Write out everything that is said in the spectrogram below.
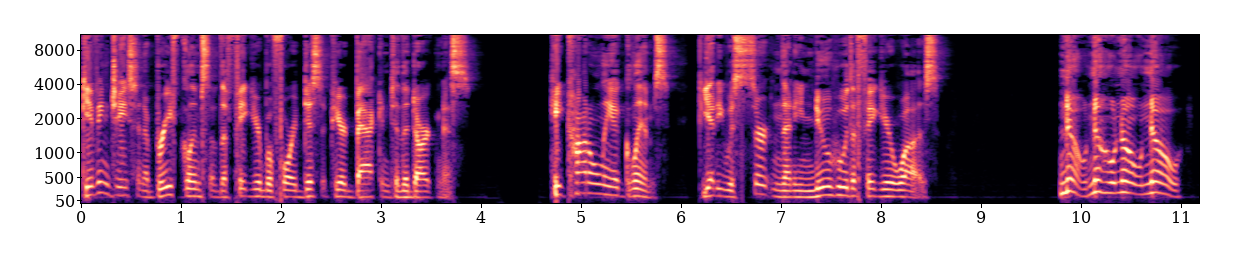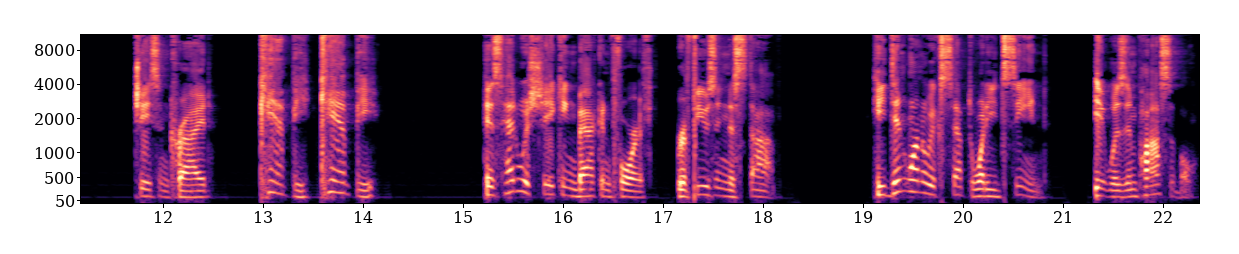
giving Jason a brief glimpse of the figure before it disappeared back into the darkness. He caught only a glimpse, yet he was certain that he knew who the figure was. No, no, no, no! Jason cried. Can't be, can't be! His head was shaking back and forth, refusing to stop. He didn't want to accept what he'd seen. It was impossible.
